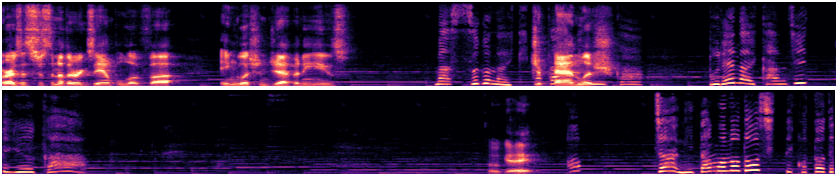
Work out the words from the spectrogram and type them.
Or is this just another example of uh, English and Japanese? Japanlish. かブレない感じっていうか Okay. じゃあ似た者同士ってことで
